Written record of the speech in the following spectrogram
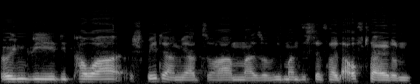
irgendwie die Power später im Jahr zu haben, also wie man sich das halt aufteilt. Und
